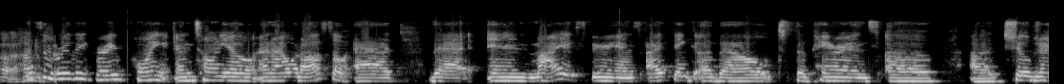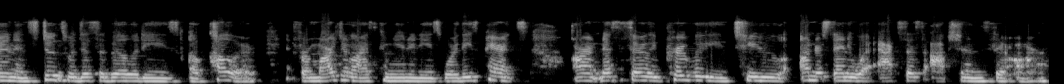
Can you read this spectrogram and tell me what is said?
Oh, That's a really great point, Antonio. And I would also add that in my experience, I think about the parents of uh, children and students with disabilities of color from marginalized communities where these parents aren't necessarily privy to understanding what access options there are.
